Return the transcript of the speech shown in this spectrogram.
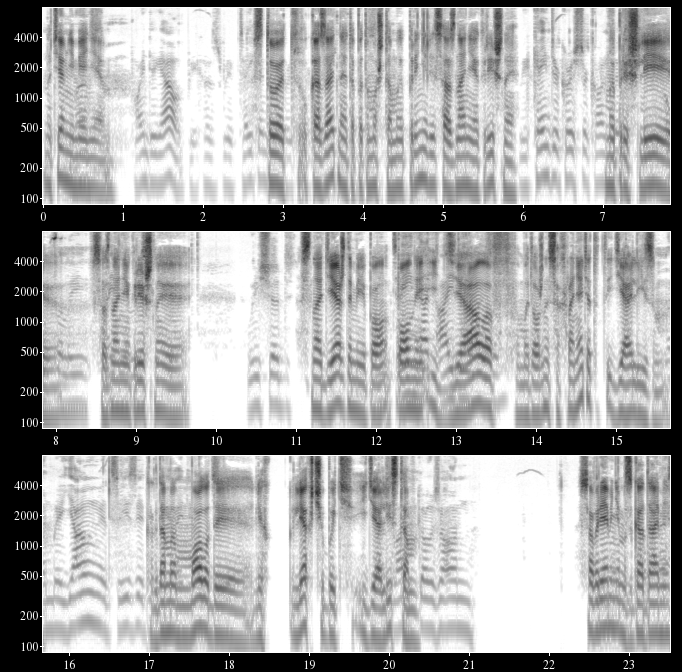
Но тем не менее, стоит указать на это, потому что мы приняли сознание Кришны. Мы пришли в сознание Кришны с надеждами, пол, полный идеалов. Мы должны сохранять этот идеализм. Когда мы молоды, лег, легче быть идеалистом. Со временем, с годами,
